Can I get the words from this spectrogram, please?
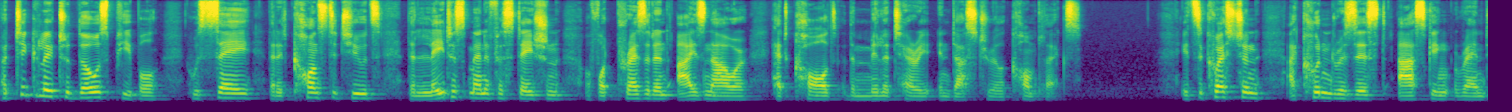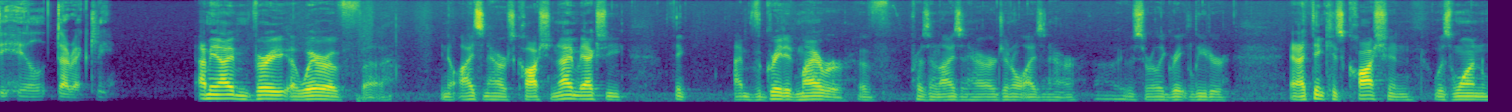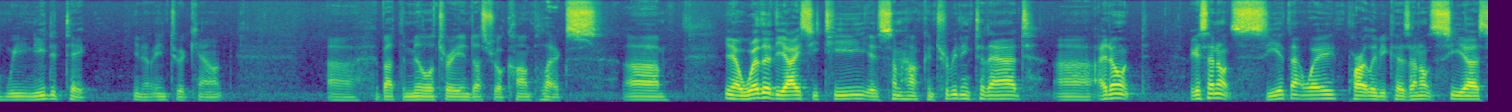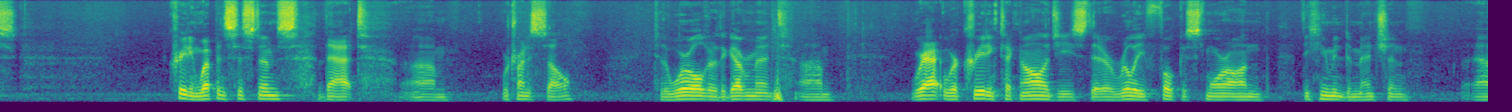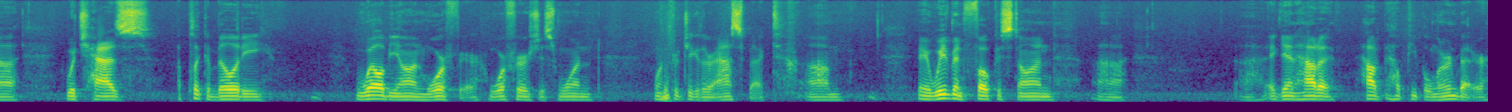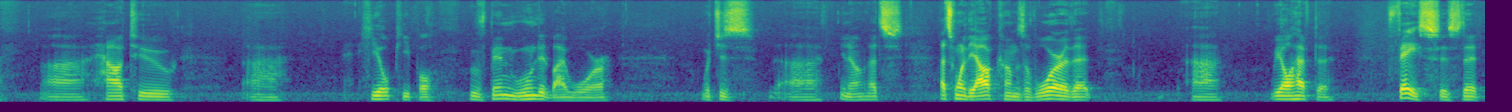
Particularly to those people who say that it constitutes the latest manifestation of what President Eisenhower had called the military-industrial complex. It's a question I couldn't resist asking Randy Hill directly. I mean, I'm very aware of, uh, you know, Eisenhower's caution. I'm actually, I think, I'm a great admirer of President Eisenhower, General Eisenhower. Uh, he was a really great leader. And I think his caution was one we need to take, you know, into account uh, about the military-industrial complex. Um, you know, whether the ICT is somehow contributing to that, uh, I don't, I guess I don't see it that way, partly because I don't see us creating weapon systems that um, we're trying to sell to the world or the government. Um, we're, at, we're creating technologies that are really focused more on the human dimension, uh, which has applicability well beyond warfare. Warfare is just one, one particular aspect. Um, you know, we've been focused on uh, uh, again, how to, how to help people learn better, uh, how to uh, heal people who've been wounded by war, which is, uh, you know, that's, that's one of the outcomes of war that we all have to face is that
